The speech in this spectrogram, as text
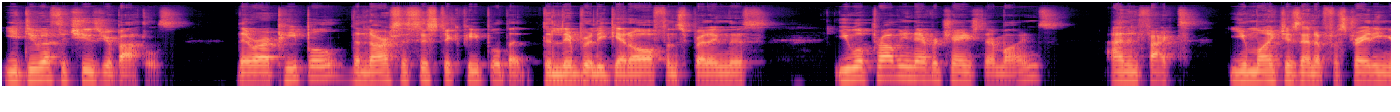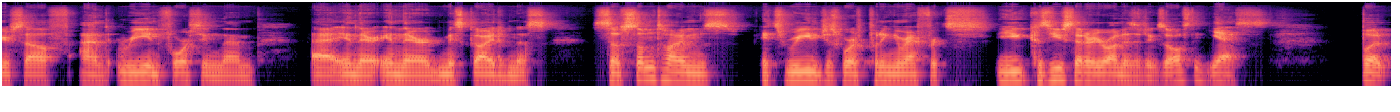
you do have to choose your battles. There are people, the narcissistic people that deliberately get off on spreading this. You will probably never change their minds. And in fact, you might just end up frustrating yourself and reinforcing them uh, in their in their misguidedness. So sometimes it's really just worth putting your efforts. You because you said earlier on, is it exhausting? Yes, but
